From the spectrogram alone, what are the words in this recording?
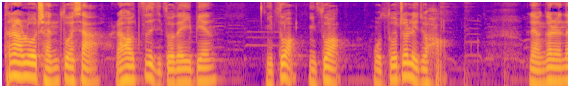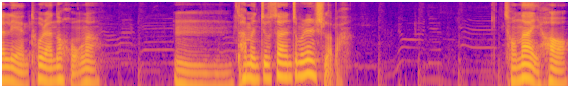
他让洛尘坐下，然后自己坐在一边。你坐，你坐，我坐这里就好。两个人的脸突然都红了。嗯，他们就算这么认识了吧。从那以后。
